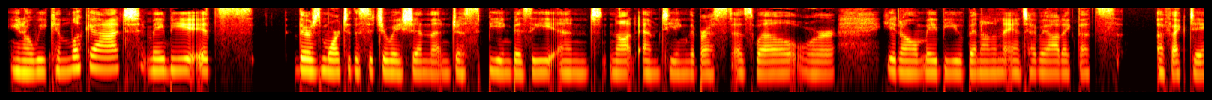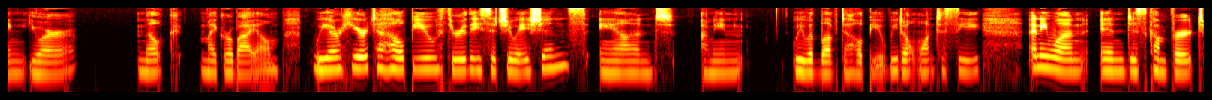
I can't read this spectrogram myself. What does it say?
you know, we can look at. Maybe it's there's more to the situation than just being busy and not emptying the breast as well or you know, maybe you've been on an antibiotic that's affecting your milk microbiome. We are here to help you through these situations and I mean, we would love to help you. We don't want to see anyone in discomfort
